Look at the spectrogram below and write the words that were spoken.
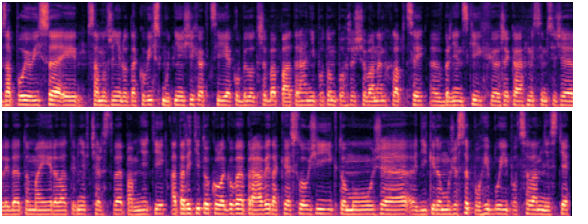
Zapojují se i samozřejmě do takových smutnějších akcí, jako bylo třeba pátrání po tom pohřešovaném chlapci v brněnských řekách. Myslím si, že lidé to mají relativně v čerstvé paměti. A tady tito kolegové právě také slouží k tomu, že díky tomu, že se pohybují po celém městě,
